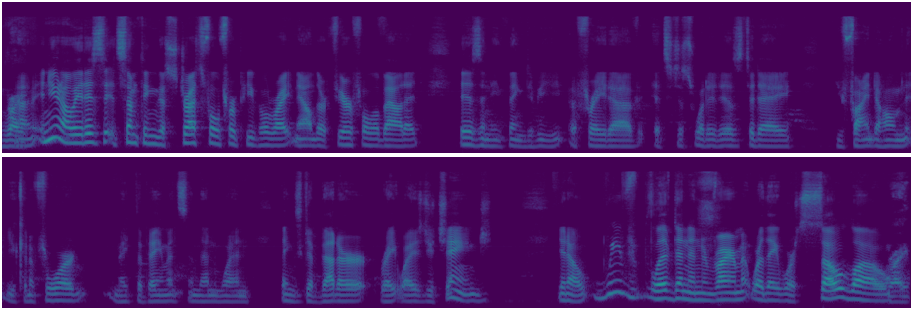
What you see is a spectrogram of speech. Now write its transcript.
Right. Um, and you know, it is it's something that's stressful for people right now. They're fearful about it. It isn't anything to be afraid of. It's just what it is today. You find a home that you can afford, make the payments, and then when things get better rate wise, you change. You know, we've lived in an environment where they were so low right.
